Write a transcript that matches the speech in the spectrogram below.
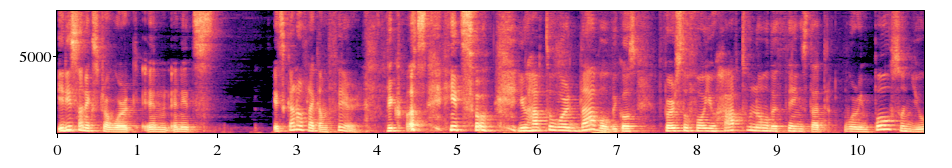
it is an extra work and and it's it's kind of like unfair because it's so you have to work double because first of all you have to know the things that were imposed on you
